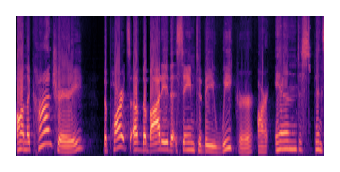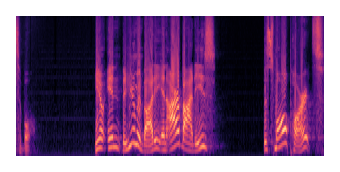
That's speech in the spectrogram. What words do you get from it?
On the contrary, the parts of the body that seem to be weaker are indispensable. You know, in the human body, in our bodies, the small parts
